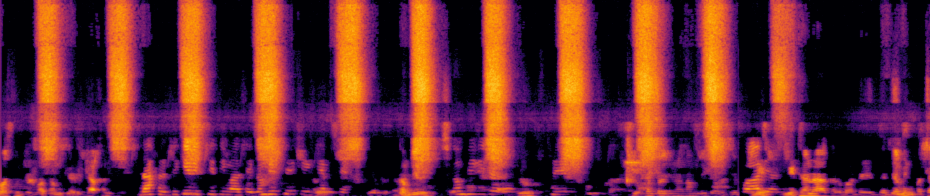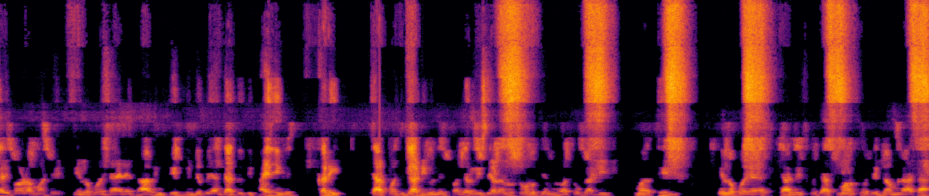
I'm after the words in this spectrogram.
હોસ્પિટલમાં દાખલ છે. દાખલ છે. કેવી સ્થિતિમાં છે? ગંભીર છે કે કેમ છે? ગંભીર ગંભીર રીતે મીઠાના આગળ માટે જમીન પચાવી પાડવા માટે એ લોકોએ ડાયરેક્ટ આવીને ફિલ્મી ડબ્બે અંદાજ સુધી ફાયરિંગ કરી. ચાર પાંચ ગાડીઓ ને પંદર વીસ જણાનું ટોળું તેમનું હતું. ગાડીમાંથી જ એ લોકોએ ચાલીસ પચાસ માણસો જે ગામના હતા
